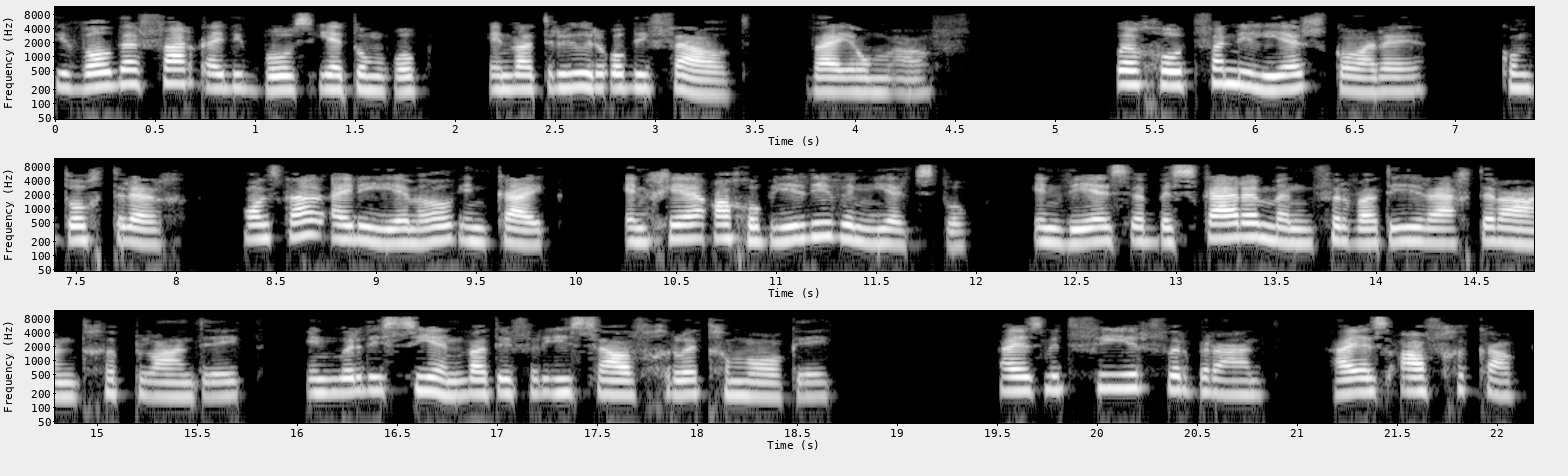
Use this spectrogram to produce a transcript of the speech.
Die wilde vark uit die bos eet om op, en wat ruur op die veld, wij om af. O God van die leerskare, kom toch terug, ons ga uit die hemel en kyk, en gee ag op hierdie vineerdstok, en wees een beskerming voor wat die rechterhand geplant het, en oor die sien wat hy vir self groot gemaakt het. Hij is met vier verbrand, hij is afgekapt,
